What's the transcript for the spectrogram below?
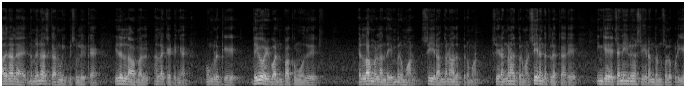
அதனால் இந்த மீனராசிக்காரங்களுக்கு இப்படி சொல்லியிருக்கேன். இது இல்லாமல் நல்லா கேட்டுங்க. உங்களுக்கு தெய்வ வழிபாடுன்னு பார்க்கும்போது எல்லாம் வல்ல அந்த எம்பெருமான் ஸ்ரீ ரங்கநாத பெருமான் ஸ்ரீ ரங்கநாத பெருமான் ஸ்ரீரங்கத்தில் இருக்கார். இங்கே சென்னையிலையும் ஸ்ரீரங்கம்னு சொல்லக்கூடிய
